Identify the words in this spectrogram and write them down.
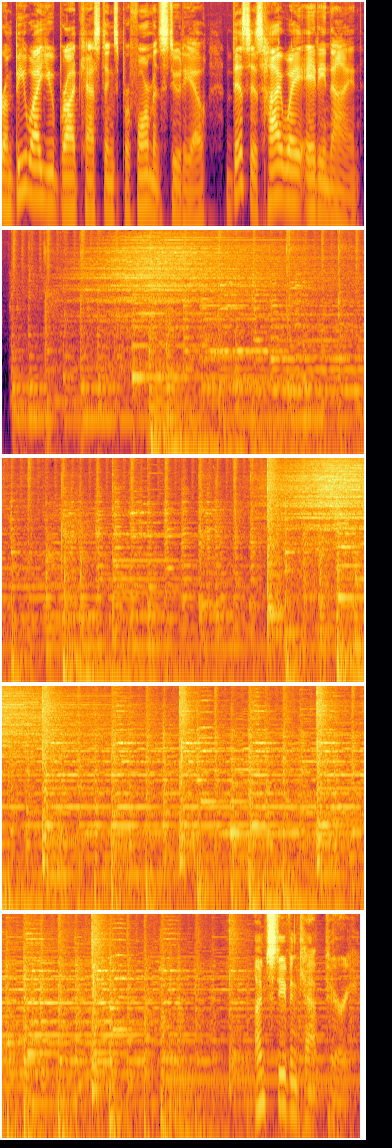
From BYU Broadcasting's Performance Studio, this is Highway 89. I'm Stephen Kapp Perry.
